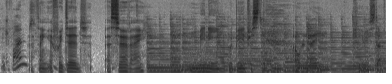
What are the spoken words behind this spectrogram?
Think you find? I think if we did a survey, many would be interested in olden day Kiwi stuff.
